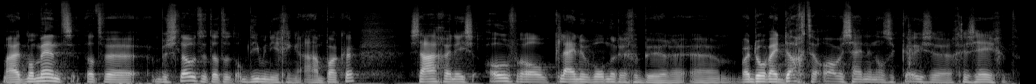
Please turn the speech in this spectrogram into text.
Maar het moment dat we besloten dat we het op die manier gingen aanpakken, zagen we ineens overal kleine wonderen gebeuren. Um, waardoor wij dachten, oh, we zijn in onze keuze gezegend.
